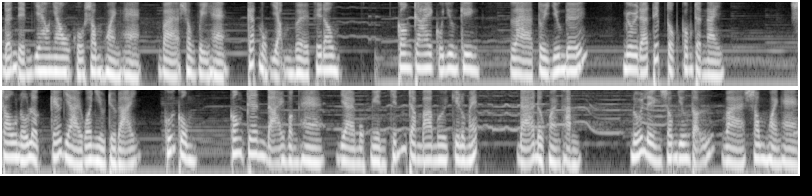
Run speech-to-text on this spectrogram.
đến điểm giao nhau của sông Hoàng Hà và sông Vị Hà cách một dặm về phía đông. Con trai của Dương Kiên là Tùy Dương Đế, người đã tiếp tục công trình này. Sau nỗ lực kéo dài qua nhiều triều đại, cuối cùng con kênh Đại Vận Hà dài 1.930 km đã được hoàn thành, nối liền sông Dương Tử và sông Hoàng Hà.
